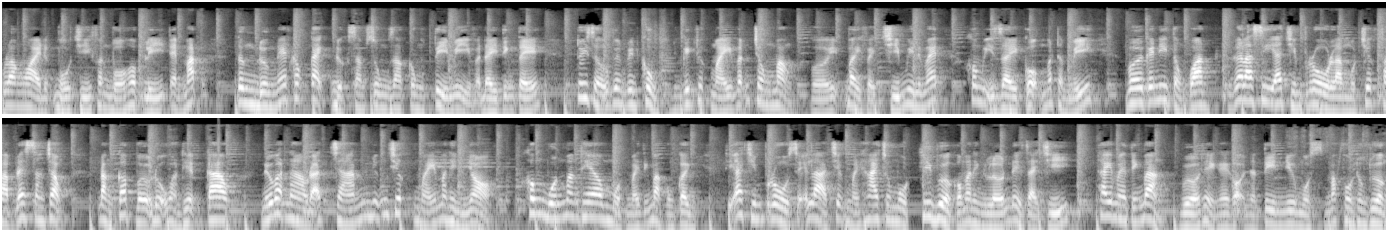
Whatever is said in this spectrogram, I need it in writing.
loa ngoài được bố trí phân bố hợp lý đẹp mắt, từng đường nét góc cạnh được Samsung gia công tỉ mỉ và đầy tinh tế. Tuy sở hữu viên viên khủng nhưng kích thước máy vẫn trông mỏng với 7,9 mm, không bị dày cộm mất thẩm mỹ. Với cái nhìn tổng quan, Galaxy A9 Pro là một chiếc phablet sang trọng, đẳng cấp với độ hoàn thiện cao. Nếu bạn nào đã chán những chiếc máy màn hình nhỏ, không muốn mang theo một máy tính bảng cùng kênh thì A9 Pro sẽ là chiếc máy 2 trong một khi vừa có màn hình lớn để giải trí, thay máy tính bảng vừa có thể nghe gọi nhắn tin như một smartphone thông thường.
